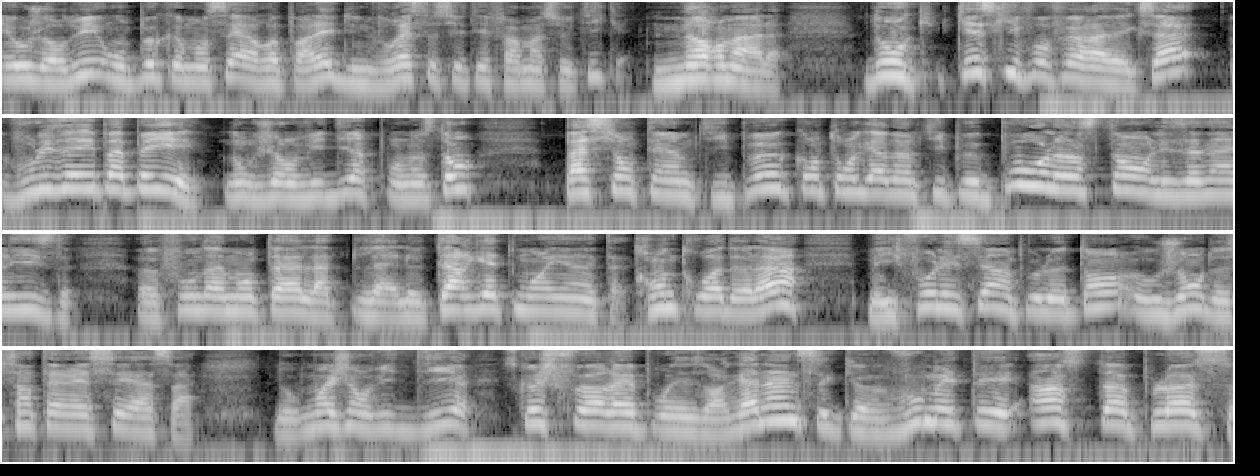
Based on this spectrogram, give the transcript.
Et aujourd'hui, on peut commencer à reparler d'une vraie société pharmaceutique normale. Donc, qu'est-ce qu'il faut faire avec ça? Vous les avez pas payés. Donc j'ai envie de dire pour l'instant, patienter un petit peu. Quand on regarde un petit peu, pour l'instant, les analyses euh, fondamentales, le target moyen est à 33 dollars, mais il faut laisser un peu le temps aux gens de s'intéresser à ça. Donc moi j'ai envie de dire, ce que je ferais pour les organons, c'est que vous mettez un stop loss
